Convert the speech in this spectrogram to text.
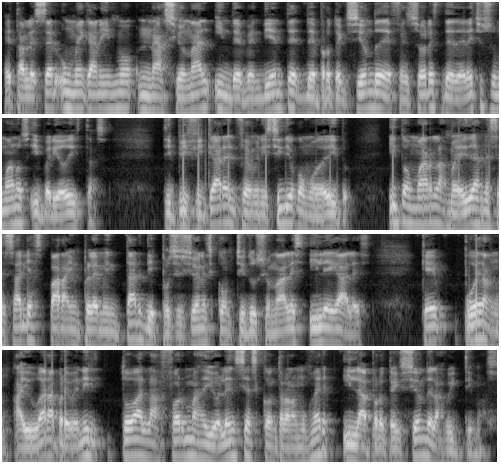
establecer un mecanismo nacional independiente de protección de defensores de derechos humanos y periodistas, tipificar el feminicidio como delito. Y tomar las medidas necesarias para implementar disposiciones constitucionales y legales que puedan ayudar a prevenir todas las formas de violencias contra la mujer y la protección de las víctimas.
